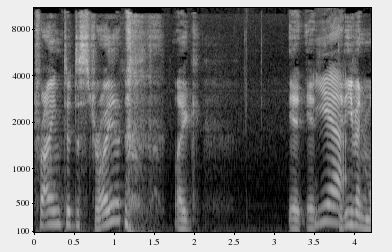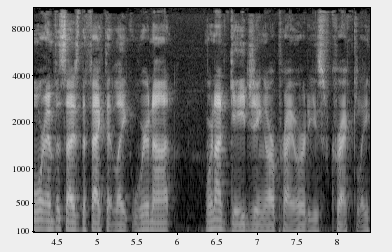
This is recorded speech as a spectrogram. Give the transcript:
trying to destroy it, like it it, Yeah. it even more emphasized the fact that like we're not we're not gauging our priorities correctly.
